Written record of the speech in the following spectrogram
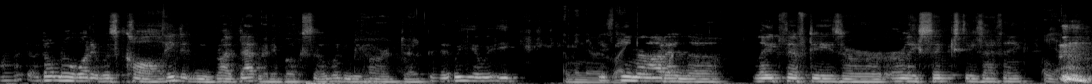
I don't know what it was called. He didn't write that many books, so it wouldn't be hard to. It, it, I mean, there was it like, came out in the late fifties or early sixties, I think. Yeah.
